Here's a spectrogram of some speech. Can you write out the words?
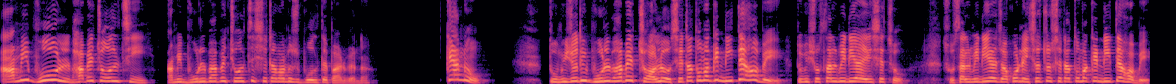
আমি ভুলভাবে চলছি, আমি ভুলভাবে চলছি সেটা মানুষ বলতে পারবে না। কেন? তুমি যদি ভুলভাবে চলো, সেটা তোমাকে নিতে হবে। তুমি সোশ্যাল মিডিয়ায় এসেছ। সোশ্যাল মিডিয়ায় যখন এসেছ, সেটা তোমাকে নিতে হবে।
